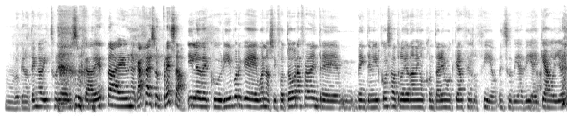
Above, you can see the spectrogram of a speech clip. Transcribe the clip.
mm, lo que no tenga Victoria en su cabeza es una caja de sorpresa. Y lo descubrí porque, bueno, soy fotógrafa, entre 20.000 cosas, otro día también os contaremos qué hace Rocío en su día a día y qué hago yo.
